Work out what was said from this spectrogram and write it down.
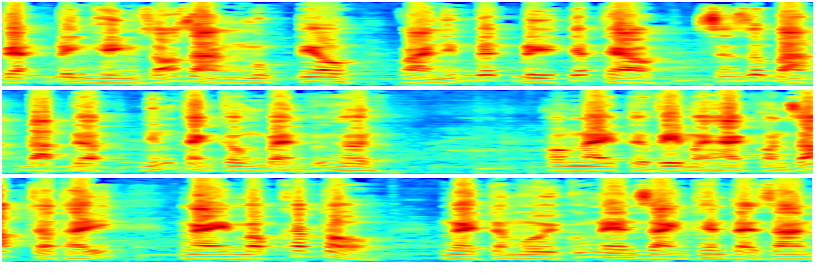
Việc định hình rõ ràng mục tiêu và những bước đi tiếp theo sẽ giúp bạn đạt được những thành công bền vững hơn. Hôm nay tử vi 12 con giáp cho thấy ngày mộc khắc thổ, người tuổi mùi cũng nên dành thêm thời gian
